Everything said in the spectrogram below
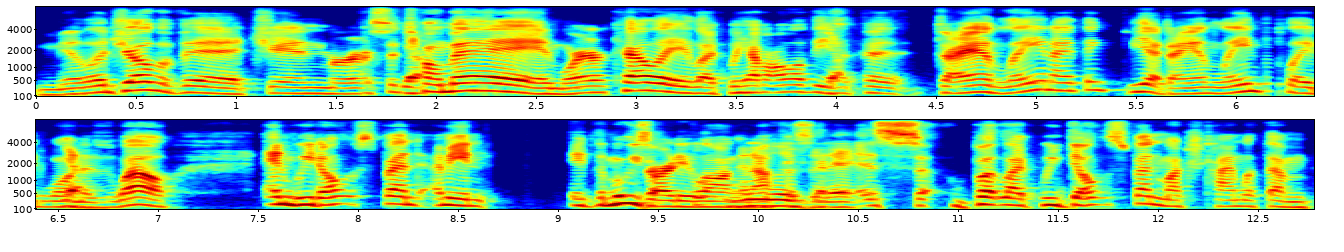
Milla Jovovich and Marisa Yeah. Tomei and Moira Kelly. Like we have all of these. Yeah. Uh, Diane Lane, I think. Yeah, Diane Lane played one Yeah. as well. And we don't spend. I mean, it, the movie's already long enough as it is, so, but like we don't spend much time with them.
